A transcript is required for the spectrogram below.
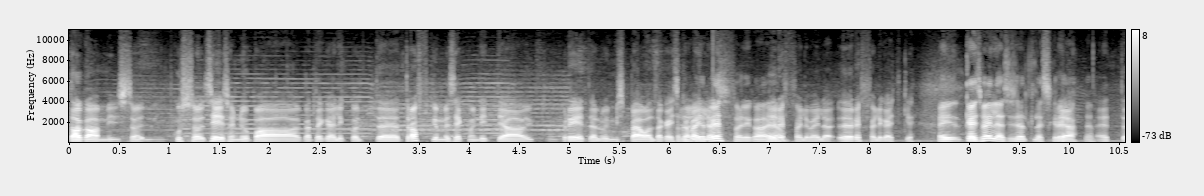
taga, mis, kus sees on juba ka tegelikult trahv kümme sekundit ja reedel või mis päeval ta käis ta ka väljas. rehv oli ka, jah? rehv oli välja, rehv oli katki. ei, käis väljas ja sealt läkski rehv. jah, et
